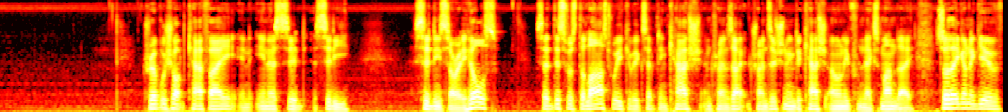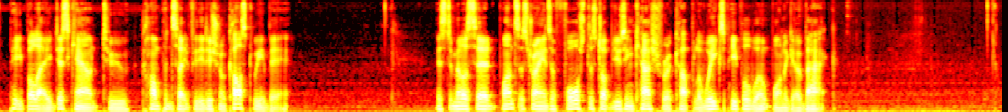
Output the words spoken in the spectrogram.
Triple Shot Cafe in inner Sid, city, Sydney, Surry Hills, said this was the last week of accepting cash and transa- transitioning to cash only from next Monday. So they're going to give people a discount to compensate for the additional cost we bear. Mr. Miller said, once Australians are forced to stop using cash for a couple of weeks, people won't want to go back.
